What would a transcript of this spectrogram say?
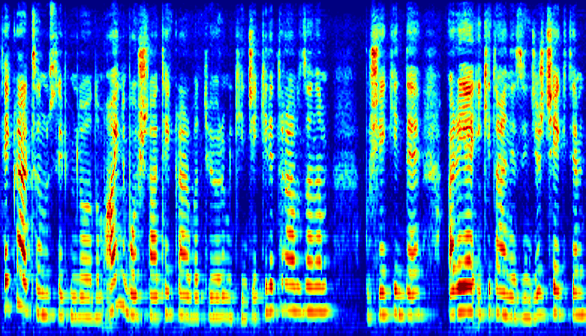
Tekrar tığım üstü ipimi doladım. Aynı boşluğa tekrar batıyorum. ikinci ikili trabzanım. Bu şekilde araya iki tane zincir çektim.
